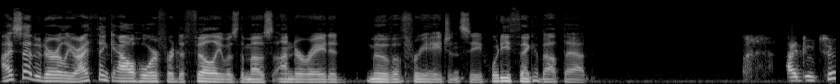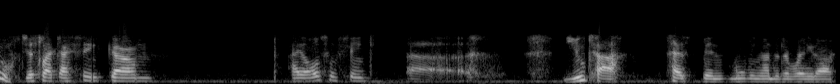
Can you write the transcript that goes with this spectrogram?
I said it earlier. I think Al Horford to Philly was the most underrated move of free agency. What do you think about that? I do too. Just like I think, um, I also think uh, Utah has been moving under the radar.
